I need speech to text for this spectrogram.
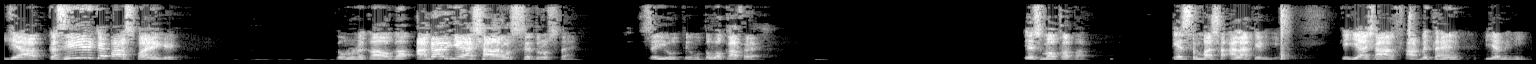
یہ آپ کثیر کے پاس پائیں گے۔ تو انہوں نے کہا ہوگا، اگر یہ اشار اس سے درست ہیں، صحیح ہوتے ہوں تو وہ کافر ہے اس موقع پر، اس مسئلہ کے لیے کہ یہ اشار ثابت ہیں یا نہیں،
